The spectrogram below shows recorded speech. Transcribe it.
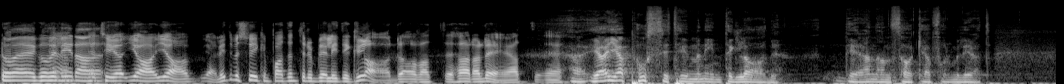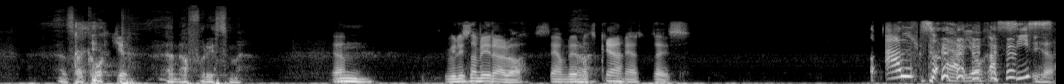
Då äh, går vi vidare. Jag, jag, jag, jag är lite besviken på att inte du blev lite glad av att höra det. Att, jag, jag är positiv men inte glad. Det är en annan sak jag har formulerat. En sån här kort, en aforism. Ja. Mm. Ska vi lyssna vidare då? Se om det är ja. något mer som sägs. Alltså är jag rasist ja.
